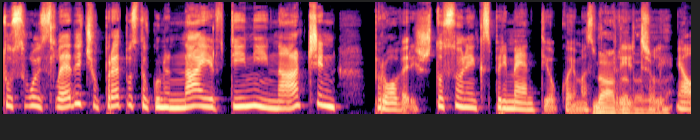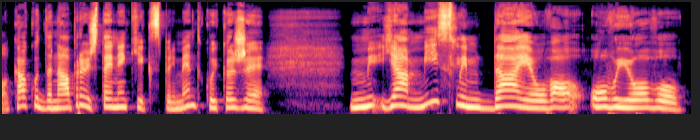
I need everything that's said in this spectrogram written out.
tu svoju sledeću pretpostavku na najjeftiniji način proveriš. To su oni eksperimenti o kojima smo da, pričali. Da, da, Jel, kako da napraviš taj neki eksperiment koji kaže ja mislim da je ovo, ovo i ovo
